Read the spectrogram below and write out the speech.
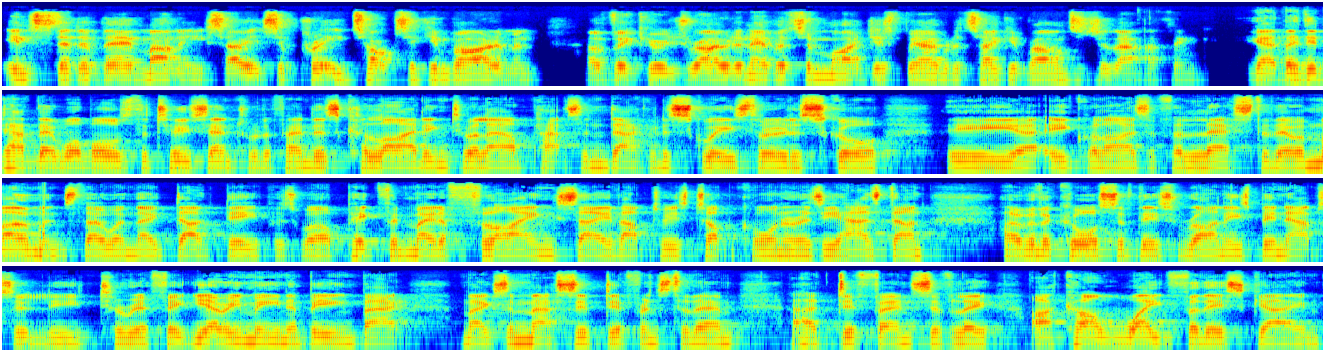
instead of their money. So it's a pretty toxic environment of Vicarage Road, and Everton might just be able to take advantage of that, I think. Yeah, they did have their wobbles. The two central defenders colliding to allow Patson Daka to squeeze through to score the uh, equaliser for Leicester. There were moments, though, when they dug deep as well. Pickford made a flying save up to his top corner, as he has done over the course of this run. He's been absolutely terrific. Yerry Mina being back makes a massive difference to them uh, defensively. I can't wait for this game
